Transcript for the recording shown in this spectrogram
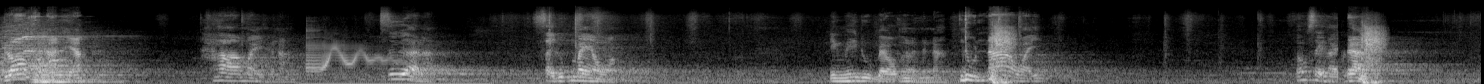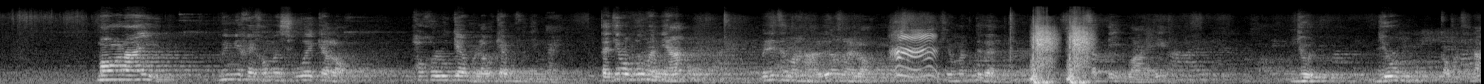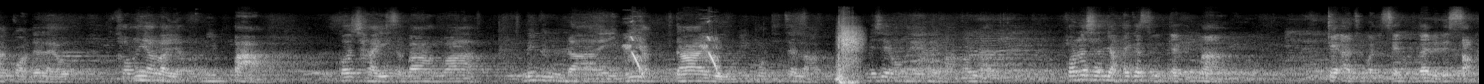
ลอกขนาดเนี้ยทาใหม่เถอะนะเสื้อน่ะ ใส่ลูกแมวอะยังไม่ได้ดูแบลขนาดนั้นนะ ดูหน้าไว้ ต้องใส่อะไรได้มองอะไร ไม่มีใครเขามาช่วยแกหรอก เพราะเขารู้แกหมดแล้วว่าแกเป็นคนยังไง แต่ที่มาพูดวันเนี้ยไม่ได้จะมาหาเรื่องอะไรหรอกแค่มาเตือน สติไว้ หยุด ยุ่งกับพัฒนากรได้แล้ว เขาให้อะไรอะมีปาก ก็ใช้ซะบ้างว่า ไม่เป็นไรไม่อยากได้หรือไม่คนที่จะรับ ไม่ใช่เอาให้อะไรมาก็รับเพราะถ้าฉันอยากให้กระสุนแกขึ้นมา แกอาจจะปฏิเสธผมได้เลยได้สับ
